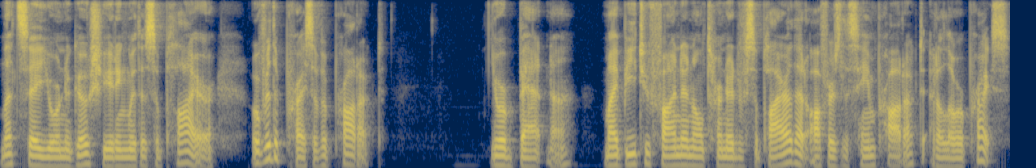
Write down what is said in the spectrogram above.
Let's say you're negotiating with a supplier over the price of a product. Your BATNA might be to find an alternative supplier that offers the same product at a lower price.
